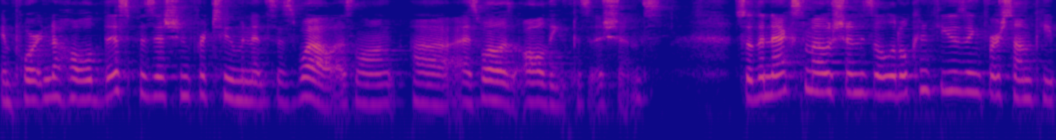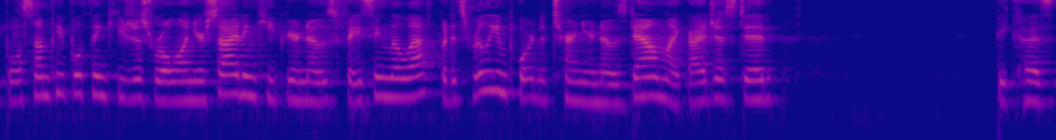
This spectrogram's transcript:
Important to hold this position for two minutes as well, as long uh, as well as all the positions. So the next motion is a little confusing for some people. Some people think you just roll on your side and keep your nose facing the left, but it's really important to turn your nose down like I just did because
